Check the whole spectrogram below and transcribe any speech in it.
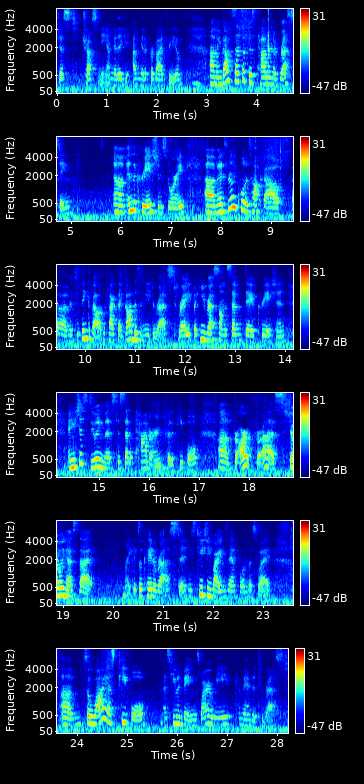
Just trust me. I'm going to I'm going to provide for you." Um, and God sets up this pattern of resting um, in the creation story. Um, and it's really cool to talk about um, and to think about the fact that God doesn't need to rest, right? But He rests on the seventh day of creation, and He's just doing this to set a pattern for the people, um, for art, for us, showing us that like it's okay to rest, and He's teaching by example in this way. So why, as people, as human beings, why are we commanded to rest?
